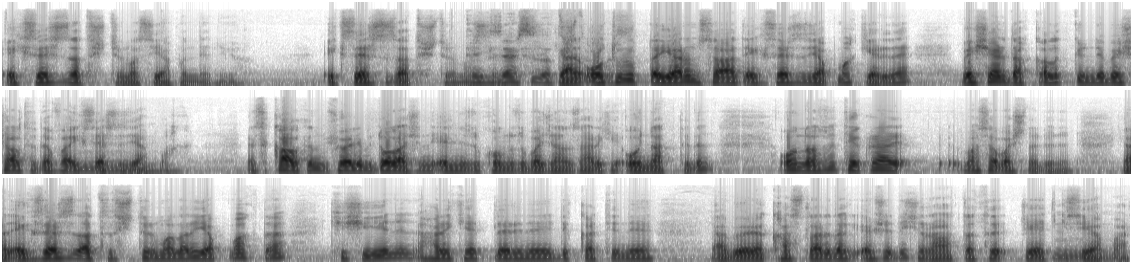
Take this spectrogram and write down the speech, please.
Egzersiz atıştırması yapın deniyor. Egzersiz atıştırması. Egzersiz Yani atıştırması. oturup da yarım saat egzersiz yapmak yerine beşer dakikalık günde 5-6 defa egzersiz Hmm. yapmak. Mesela kalkın şöyle bir dolaşın, elinizi kolunuzu bacağınızı hareket oynattırın. Ondan sonra tekrar masa başına dönün. Yani egzersiz atıştırmaları yapmak da kişinin hareketlerini, dikkatini yani böyle kasları da gevşediği için rahatlatıcı etkisi yapar.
